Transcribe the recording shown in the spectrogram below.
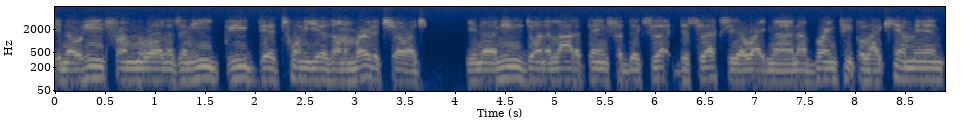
You know, he's from New Orleans, and he he did 20 years on a murder charge. You know, and he's doing a lot of things for dysle- dyslexia right now. And I bring people like him in.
